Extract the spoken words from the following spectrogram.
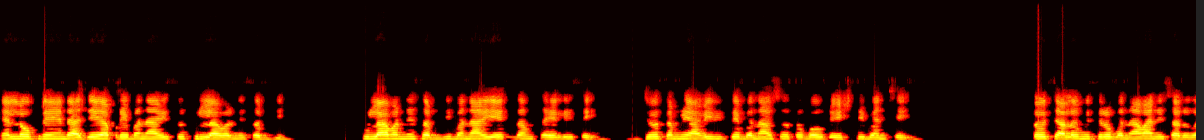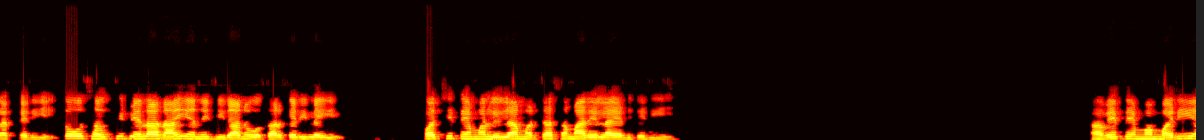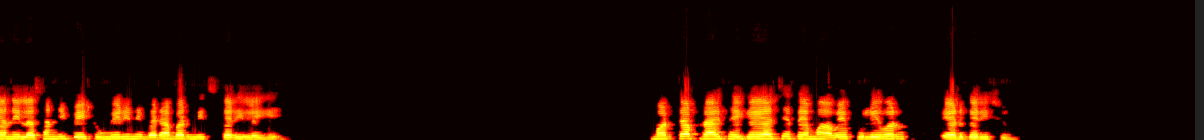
Hello friend આજે આપણે બનાવીશું ફુલાવરની સબ્જી. ફુલાવરની સબ્જી બનાવવી એકદમ સહેલી છે. જો તમે આવી રીતે બનાવશો તો બહુ ટેસ્ટી બનશે. તો ચાલો મિત્રો બનાવવાની શરૂઆત કરીએ. તો સૌથી પહેલા રાઈ અને જીરાનો વઘાર કરી લઈએ. પછી તેમાં લીલા મરચાં સમારેલા એડ કરીએ. હવે તેમાં મરી અને લસણની પેસ્ટ ઉમેરીને બરાબર મિક્સ કરી લઈએ. મરચાં ફ્રાય થઈ ગયા છે, તેમાં હવે ફુલેવર એડ કરીશું.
